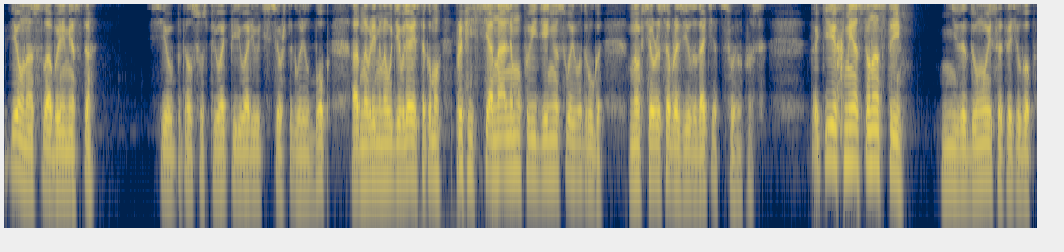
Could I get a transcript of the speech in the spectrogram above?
Где у нас слабое место? Сева пытался успевать переваривать все, что говорил Боб, одновременно удивляясь такому профессиональному поведению своего друга, но все же сообразил задать этот свой вопрос. «Таких мест у нас три», — не задумываясь, ответил Боб.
